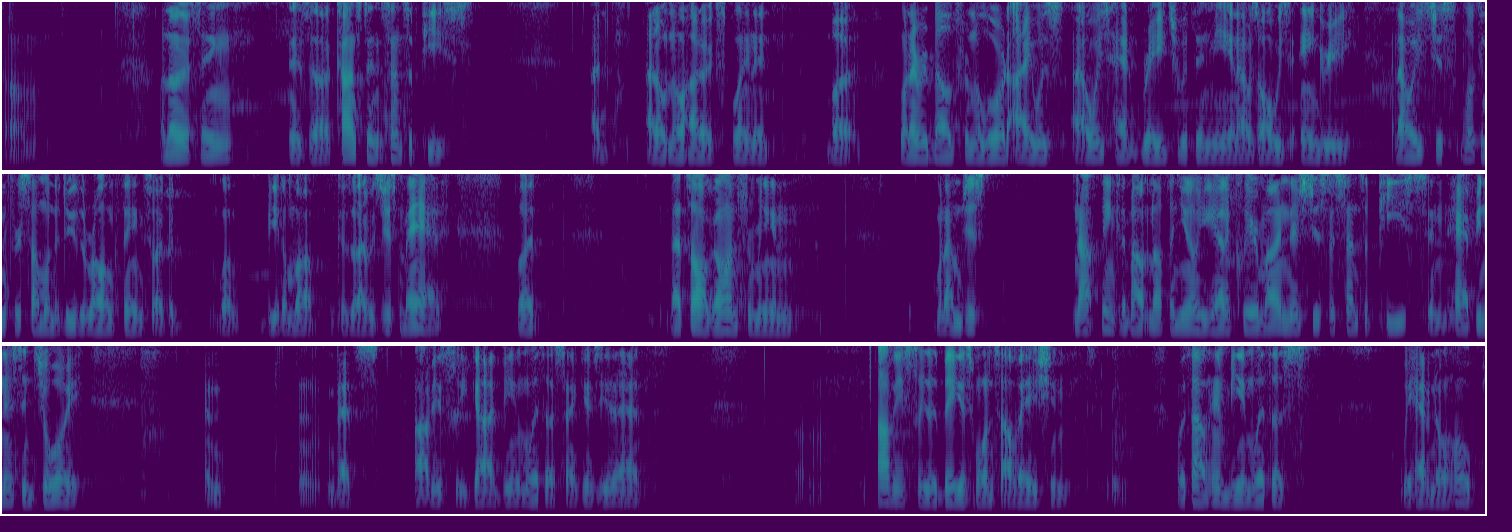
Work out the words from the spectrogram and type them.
Um, another thing is a constant sense of peace. I, I don't know how to explain it, but when I rebelled from the Lord, I was I always had rage within me, and I was always angry, and I was just looking for someone to do the wrong thing so I could well beat them up because I was just mad. But that's all gone for me, and when I'm just not thinking about nothing, you know, you got a clear mind. There's just a sense of peace and happiness and joy. And, and that's obviously God being with us that gives you that. Um, obviously, the biggest one, salvation. I mean, without Him being with us, we have no hope.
